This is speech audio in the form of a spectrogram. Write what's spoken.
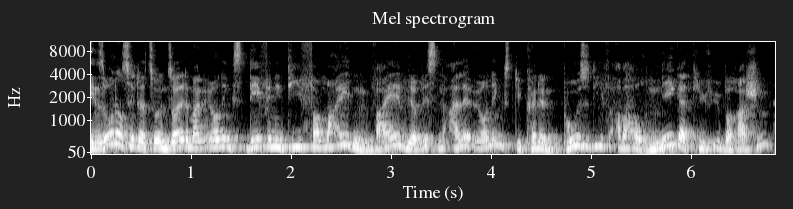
in so einer Situation sollte man Earnings definitiv vermeiden, weil wir wissen, alle Earnings, die können positiv, aber auch negativ überraschen.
